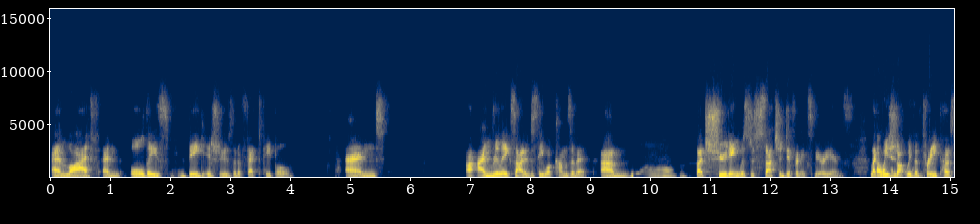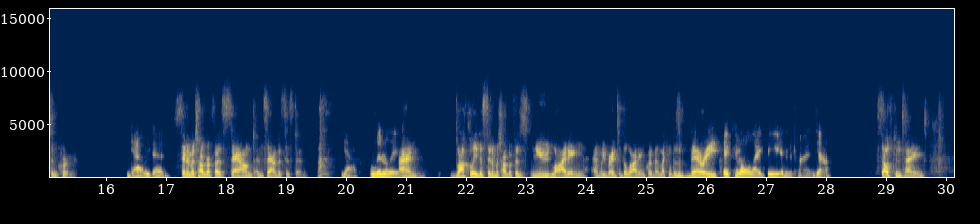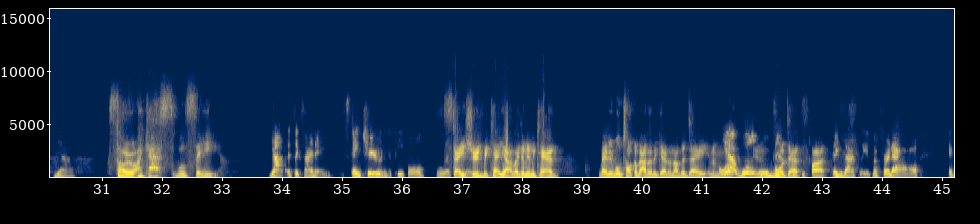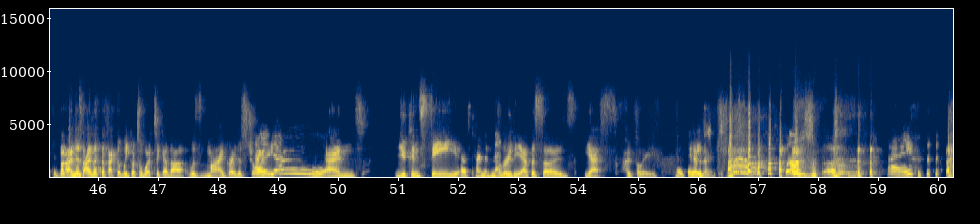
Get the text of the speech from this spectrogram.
and life and all these big issues that affect people. And I, I'm really excited to see what comes of it. Um, Yeah. but shooting was just such a different experience. Like Oh, we shot with a three person crew Yeah, we did. cinematographer, sound, and sound assistant. Yeah, literally. and luckily the cinematographers knew lighting and we rented the lighting equipment like it was very it could all like be intertwined. Yeah. self-contained Yeah. so i guess we'll see Yeah, it's exciting. Stay tuned, people. stay tuned we can't yeah like i mean we can't maybe we'll talk about it again another day in a more Yeah, we'll- in we'll more depth. But exactly. But for now, it's a but I'm just I like the fact that we got to work together was my greatest joy. I know. And you can see First time of many. through the episodes. Yes, hopefully. hopefully. You never know. Hi. uh,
